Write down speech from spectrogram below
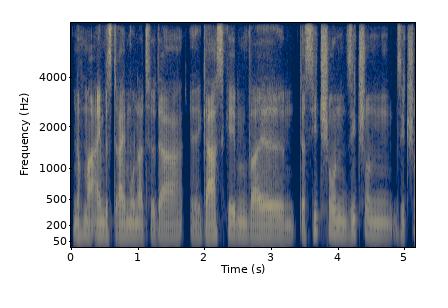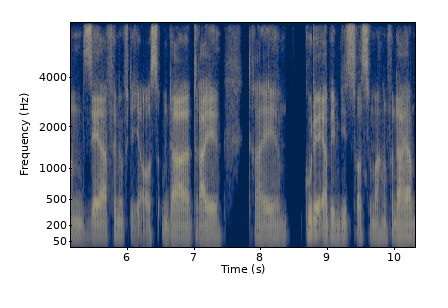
nochmal ein bis drei Monate da äh, Gas geben, weil das sieht schon, sieht schon, sieht schon sehr vernünftig aus, um da drei, drei gute Airbnbs draus zu machen. Von daher,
